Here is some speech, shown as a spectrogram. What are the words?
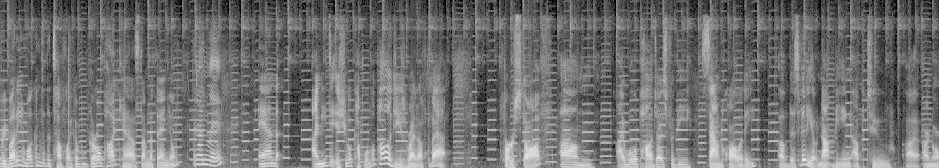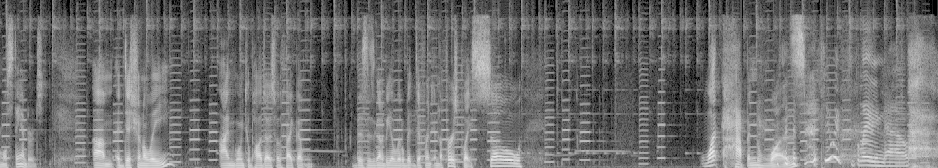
everybody, and welcome to the Tough Like a Girl podcast. I'm Nathaniel, And I'm Liz. and I need to issue a couple of apologies right off the bat. First off, um, I will apologize for the sound quality of this video not being up to uh, our normal standards. Um, additionally, I'm going to apologize for the fact that this is going to be a little bit different in the first place. So, what happened was. Do explain now.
